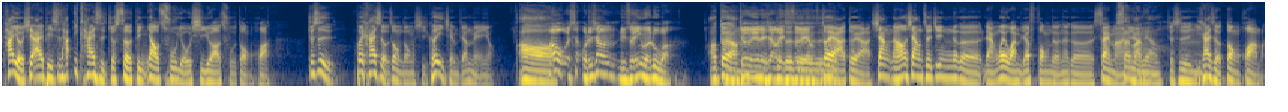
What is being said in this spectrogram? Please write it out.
它有些 IP 是它一开始就设定要出游戏又要出动画，就是会开始有这种东西，可是以前比较没有哦。哦，我像我就像女神异闻录吧。啊，对啊，就有点像类似这个样子。对啊，对啊，像然后像最近那个两位玩比较疯的那个赛马赛马娘，就是一开始有动画嘛，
